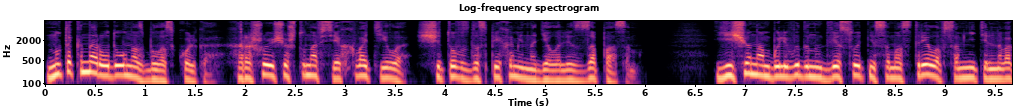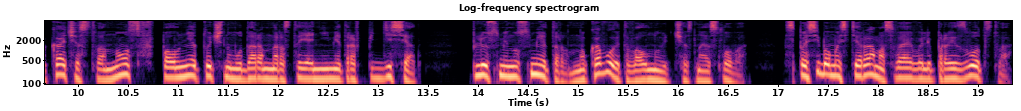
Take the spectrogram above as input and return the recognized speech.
Ну так и народу у нас было сколько. Хорошо еще, что на всех хватило. Щитов с доспехами наделали с запасом. Еще нам были выданы две сотни самострелов сомнительного качества, но с вполне точным ударом на расстоянии метров пятьдесят, Плюс-минус метр, но кого это волнует, честное слово? Спасибо мастерам осваивали производство.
